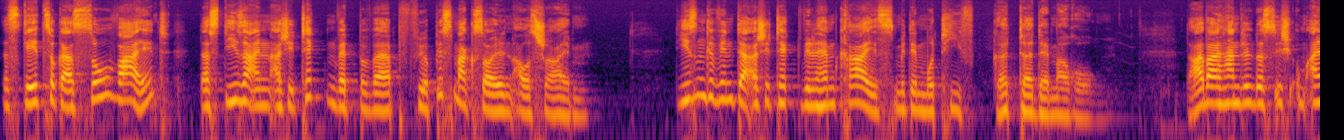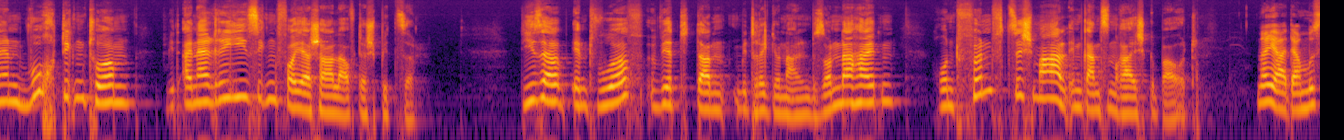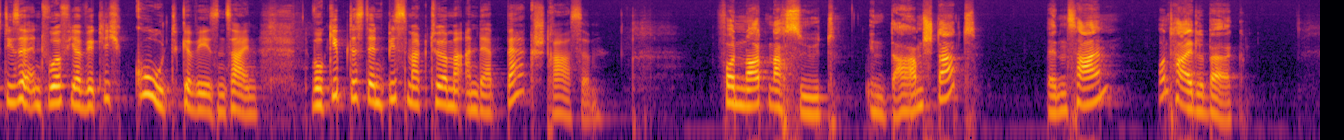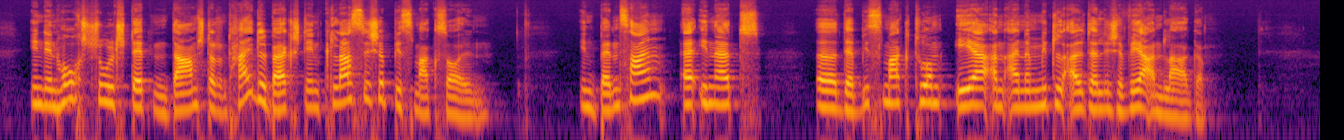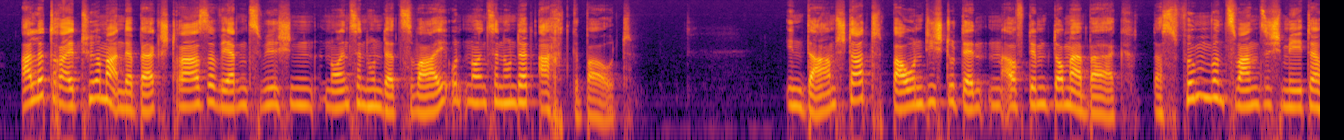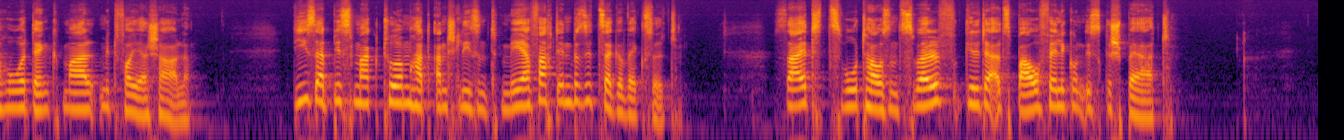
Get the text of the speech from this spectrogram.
Es geht sogar so weit, dass diese einen Architektenwettbewerb für Bismarck-Säulen ausschreiben. Diesen gewinnt der Architekt Wilhelm Kreis mit dem Motiv Götterdämmerung. Dabei handelt es sich um einen wuchtigen Turm mit einer riesigen Feuerschale auf der Spitze. Dieser Entwurf wird dann mit regionalen Besonderheiten rund 50 Mal im ganzen Reich gebaut. Naja, da muss dieser Entwurf ja wirklich gut gewesen sein. Wo gibt es denn Bismarcktürme an der Bergstraße? Von Nord nach Süd. In Darmstadt, Bensheim und Heidelberg. In den Hochschulstädten Darmstadt und Heidelberg stehen klassische Bismarck-Säulen. In Bensheim erinnert äh, der Bismarckturm eher an eine mittelalterliche Wehranlage. Alle drei Türme an der Bergstraße werden zwischen 1902 und 1908 gebaut. In Darmstadt bauen die Studenten auf dem Dommerberg das 25 Meter hohe Denkmal mit Feuerschale. Dieser Bismarckturm hat anschließend mehrfach den Besitzer gewechselt. Seit 2012 gilt er als baufällig und ist gesperrt.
